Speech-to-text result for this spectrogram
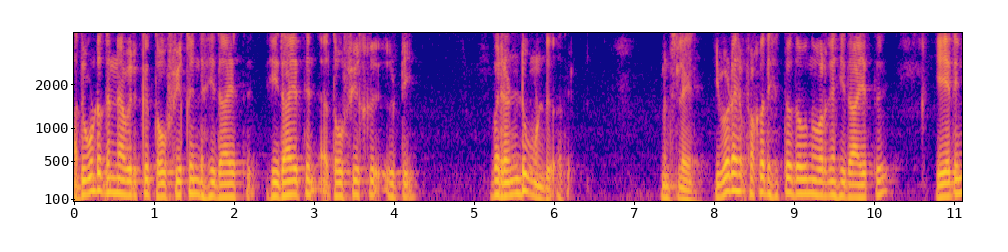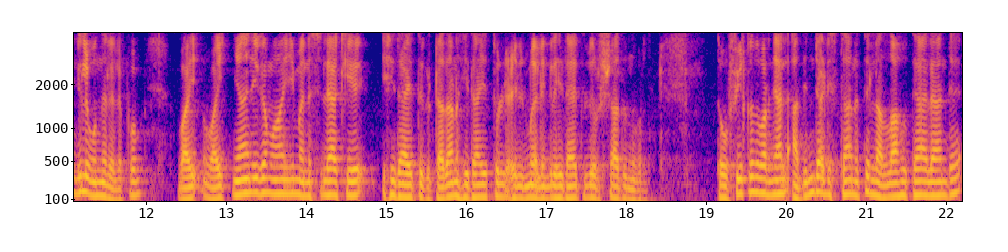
അതുകൊണ്ട് തന്നെ അവർക്ക് തൗഫീഖിന്റെ ഹിദായത്ത് ഹിദായത്തിൻ തൗഫീഖ് കിട്ടി. അപ്പോൾ രണ്ടുമുണ്ട് അതിൽ. മനസ്സിലായില്ലേ? ഇവിടെ ഫഖദ് ഹിത്തതോ എന്ന് പറഞ്ഞ ഹിദായത്ത് ഏതെങ്കിലും ഒന്നിലല്ല. ഇപ്പം വൈ വൈജ്ഞാനികമായി മനസ്സിലാക്കിയ ഹിദായത്ത് കിട്ടുക അതാണ് ഹിദായത്തുൽ ഇൽമ് അല്ലെങ്കിൽ ഹിദായത്തുൽ ഇർഷാദ് എന്ന് പറഞ്ഞാൽ തൗഫീഖ് എന്ന് പറഞ്ഞാൽ അതിന്റെ അടിസ്ഥാനത്തിൽ അള്ളാഹു താലാന്റെ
